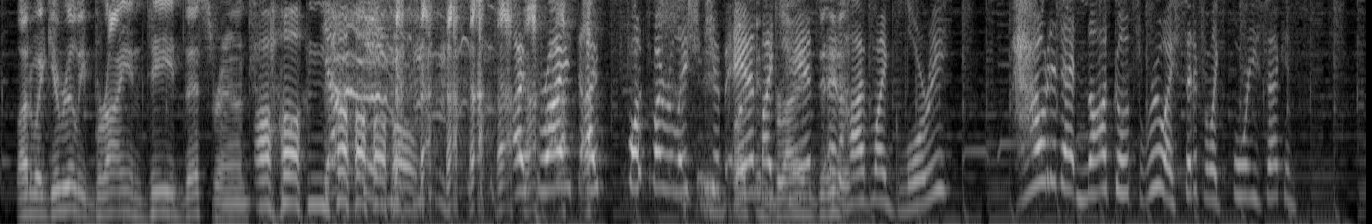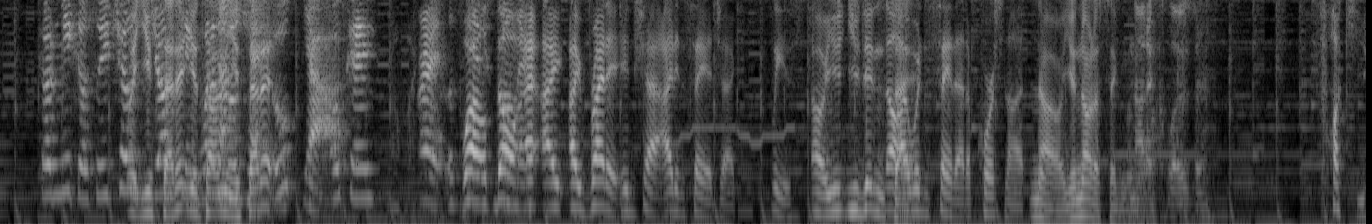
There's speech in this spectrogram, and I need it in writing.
Ludwig, you're really Brian Deed this round. Oh no! I right, I fucked my relationship You and my Brian chance did at it. Hivemind Glory. How did that not go through? I said it for like 40 seconds. Code Miko. So you chose. Wait, you said it? You're What telling me you said it? Oop. Yeah. Okay. All right. Let's. Well, no. I, I I read it in chat. I didn't say it, Jack. Please. Oh, you, you didn't say. No, say I it. wouldn't say that. Of course not. No, you're not a Sigma. Not a closer. Fuck you.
